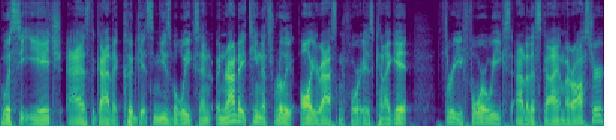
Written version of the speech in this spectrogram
with CEH as the guy that could get some usable weeks. And in round 18, that's really all you're asking for is can I get three, four weeks out of this guy on my roster?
